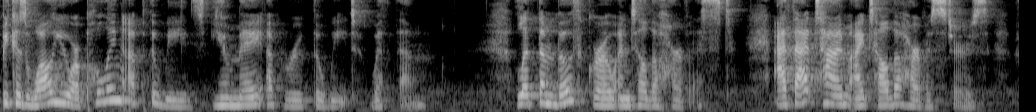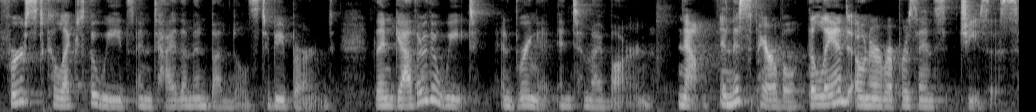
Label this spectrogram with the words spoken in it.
because while you are pulling up the weeds, you may uproot the wheat with them. Let them both grow until the harvest. At that time, I tell the harvesters, First collect the weeds and tie them in bundles to be burned, then gather the wheat and bring it into my barn. Now, in this parable, the landowner represents Jesus.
